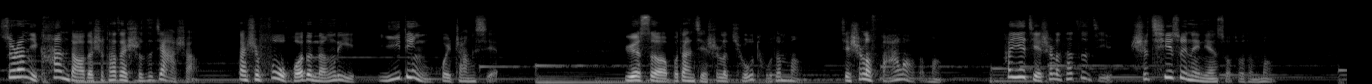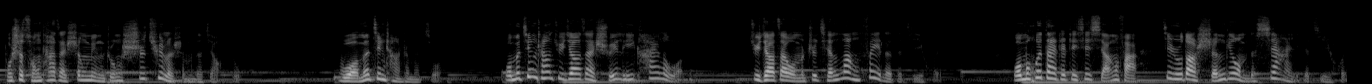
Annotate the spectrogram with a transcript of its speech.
虽然你看到的是他在十字架上，但是复活的能力一定会彰显。约瑟不但解释了囚徒的梦，解释了法老的梦，他也解释了他自己十七岁那年所做的梦，不是从他在生命中失去了什么的角度。我们经常这么做，我们经常聚焦在谁离开了我们，聚焦在我们之前浪费了的机会，我们会带着这些想法进入到神给我们的下一个机会。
